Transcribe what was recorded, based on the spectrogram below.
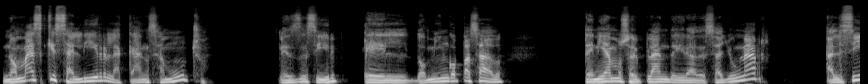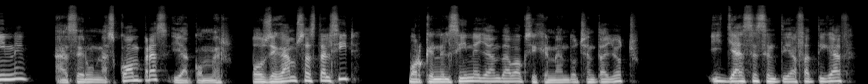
No más que salir la cansa mucho. Es decir, el domingo pasado teníamos el plan de ir a desayunar, al cine, a hacer unas compras y a comer. Pues llegamos hasta el cine porque en el cine ya andaba oxigenando 88 y ya se sentía fatigada.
